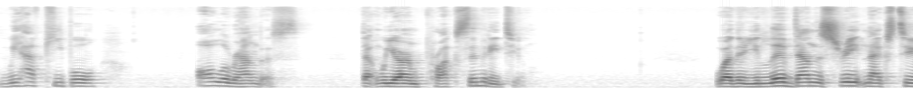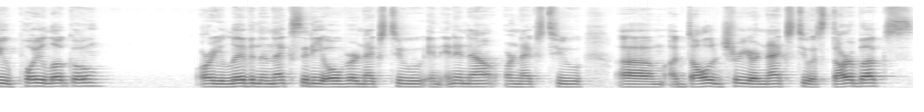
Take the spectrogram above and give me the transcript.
we have people all around us that we are in proximity to. Whether you live down the street next to Pollo Loco, or you live in the next city over next to an In N Out, or next to um, a Dollar Tree, or next to a Starbucks.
